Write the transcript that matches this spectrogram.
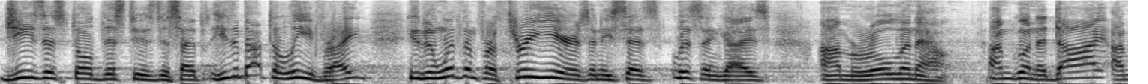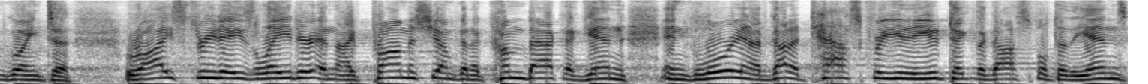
jesus told this to his disciples he's about to leave right he's been with them for three years and he says listen guys i'm rolling out I'm going to die. I'm going to rise three days later, and I promise you, I'm going to come back again in glory. And I've got a task for you to take the gospel to the ends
